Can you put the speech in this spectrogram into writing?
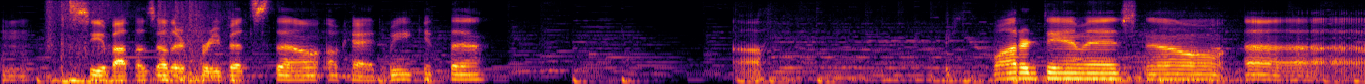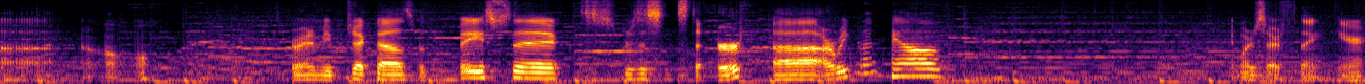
Hmm, see about those other free bits, though. Okay, do we get the... Uh... Water damage? No. Uh... No. Destroy enemy projectiles with basics. Resistance to earth. Uh, are we gonna have... Okay, where's our thing here?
